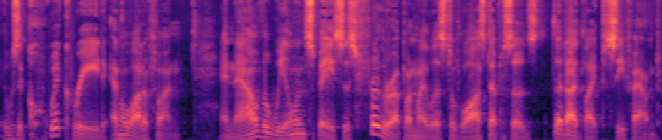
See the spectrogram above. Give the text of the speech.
It was a quick read and a lot of fun. And now The Wheel in Space is further up on my list of lost episodes that I'd like to see found.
